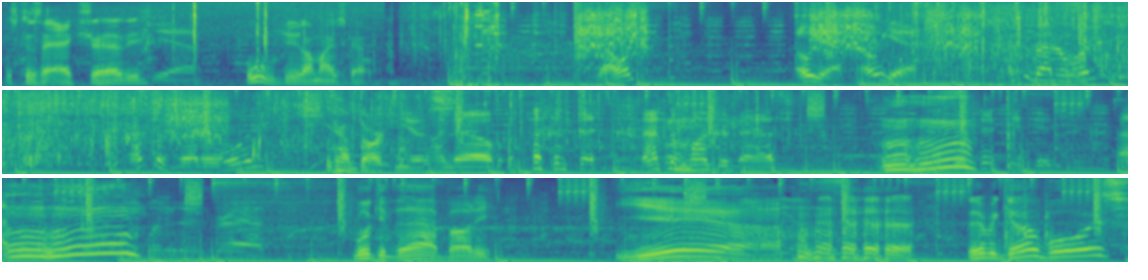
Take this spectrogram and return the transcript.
just because it's extra heavy. Yeah. Ooh, dude, I might just got That one? Oh yeah. Oh yeah. That's a better one. That's a better one. Look how dark he is. I know. That's a puncher bass. Mm-hmm. That's Mm-hmm. Look at that, buddy. Yeah. there we go, boys.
